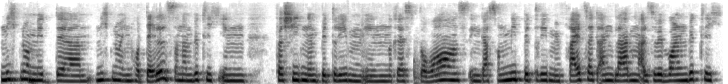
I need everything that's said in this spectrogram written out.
nicht nur mit der, nicht nur in Hotels, sondern wirklich in verschiedenen Betrieben, in Restaurants, in Gastronomiebetrieben, in Freizeitanlagen. Also wir wollen wirklich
